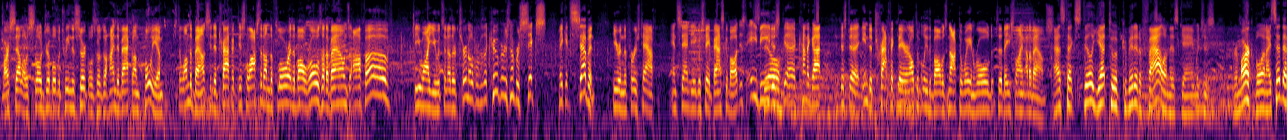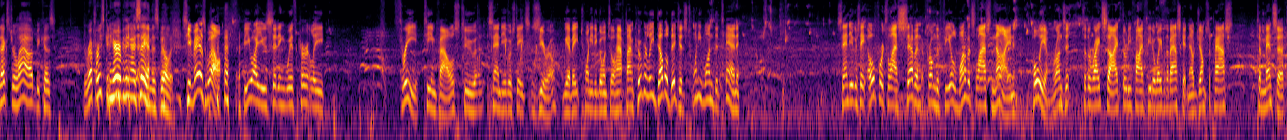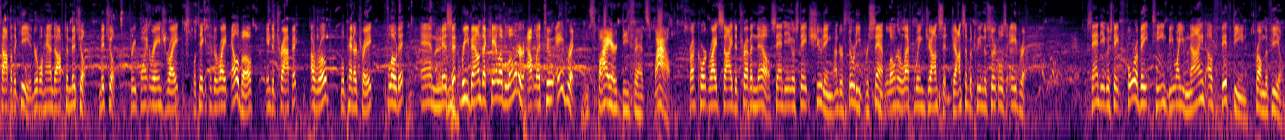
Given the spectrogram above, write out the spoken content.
Barcelo slow dribble between the circles, goes behind the back on Pulliam, still on the bounce into traffic, just lost it on the floor, and the ball rolls out of bounds off of BYU. It's another turnover for the Cougars, number six, make it seven here in the first half. And San Diego State basketball. Just AB Still- just uh, kind of got just uh, into traffic there, and ultimately the ball was knocked away and rolled to the baseline out of bounds. Aztecs still yet to have committed a foul in this game, which is remarkable. And I said that extra loud because the referees can hear everything I say in this building. You may as well. BYU is sitting with currently three team fouls to San Diego State's zero. We have 8:20 to go until halftime. Cougar lead double digits, 21 to 10. San Diego State 0 for its last seven from the field, one of its last nine. Pulliam runs it to the right side, 35 feet away from the basket. Now jumps a pass to Mensah, top of the key. Dribble handoff to Mitchell. Mitchell, three point range right, will take it to the right elbow into traffic. Arop will penetrate, float it, and miss it. Rebound to Caleb Lohner, outlet to Averette. Inspired defense. Wow. Front court right side to Trevin Knell. San Diego State shooting under 30%. Lohner left wing Johnson. Johnson between the circles, Averette. San Diego State 4 of 18, BYU 9 of 15 from the field.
